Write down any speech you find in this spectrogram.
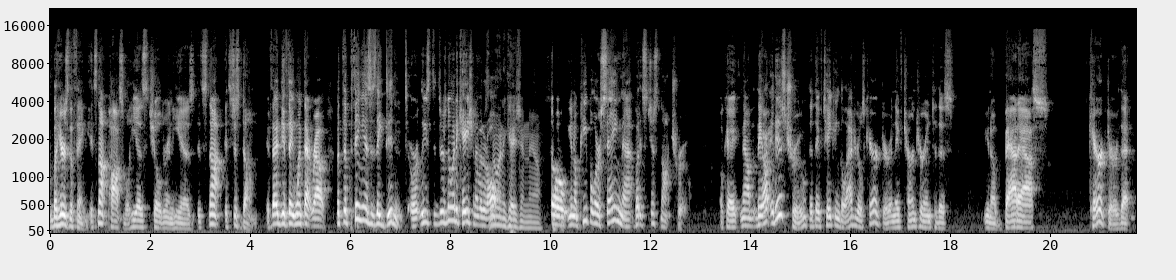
But here's the thing: it's not possible. He has children. He has. It's not. It's just dumb. If that if they went that route, but the thing is, is they didn't, or at least there's no indication of it at There's all. no indication now. So you know, people are saying that, but it's just not true. Okay, now they are. It is true that they've taken Galadriel's character and they've turned her into this, you know, badass character. That,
